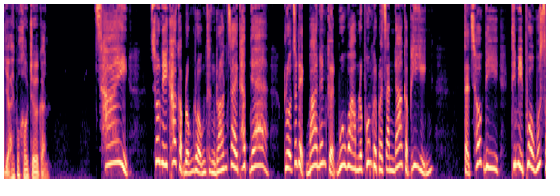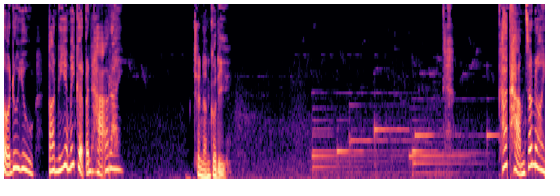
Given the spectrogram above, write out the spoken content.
อย่าให้พวกเขาเจอกัน ใช่ ช่วงนี้ข้ากับหลงหลงถึงร้อนใจแทบแย่ กลัวเจ้าเด็กบ้านนั่นเกิดวู่วามแล้วพุ่งไปประจันหน้ากับพี่หญิง แต่โชคดีที่มีพวกอาวุโสดูอยู่ ตอนนี้ยังไม่เกิดปัญหาอะไร เช่นนั้นก็ดี ข้าถามเจ้าหน่อย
